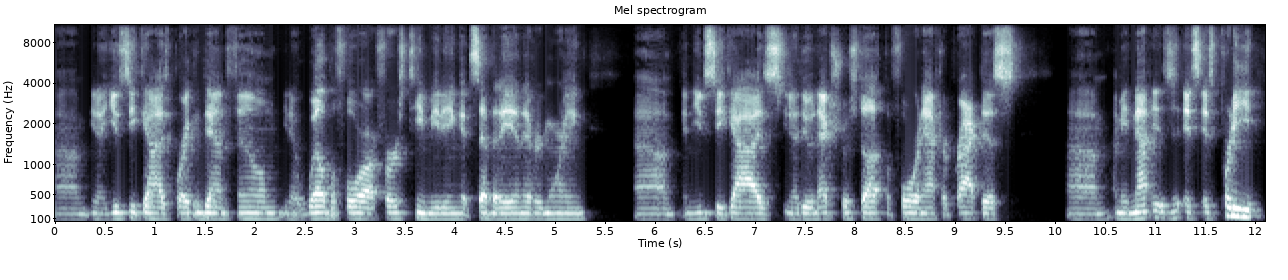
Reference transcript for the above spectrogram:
Um, you know, you see guys breaking down film, you know, well before our first team meeting at 7 a.m. every morning. Um, and you'd see guys, you know, doing extra stuff before and after practice. Um, I mean, not it's, it's, it's pretty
